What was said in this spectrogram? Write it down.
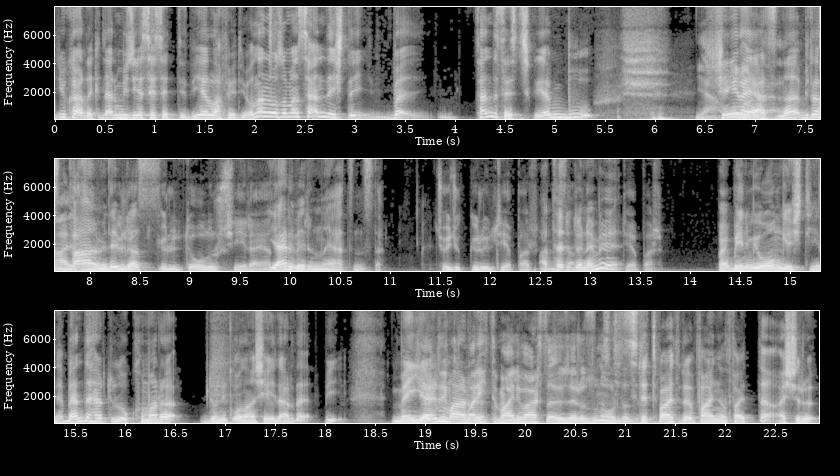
yukarıdakiler müziğe ses etti diye laf ediyor. Lan o zaman sen de işte sen de ses çıkıyor. Yani bu Ya şehir hayatına biraz tahammüde gürültü- biraz- gürültü olur şehir hayatı. yer verin hayatınızda. Çocuk gürültü yapar. Atari dönemi- gürültü yapar. Benim yoğun geçti yine. Ben de her türlü o kumara dönük olan şeylerde bir Yerde meyyerim kumar vardı. ihtimali varsa Özer Uzun oradadır. Street Fighter ve Final Fight'ta aşırı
